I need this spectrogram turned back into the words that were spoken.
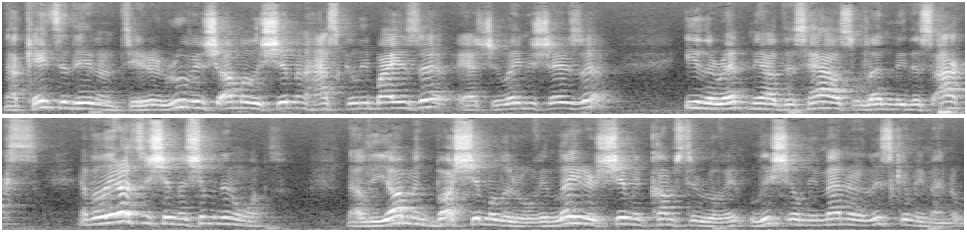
Now ketza di netira. Reuven shamal l'shimon haskali b'yezeh. Yashalei nisher Either rent me out this house or lend me this ox. And V'leiratz Shimon, Shimon didn't want. Now Liyamin ba Shimon Reuven. Later Shimon comes to Reuven, Lishel Mimenu Liska Mimenu,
